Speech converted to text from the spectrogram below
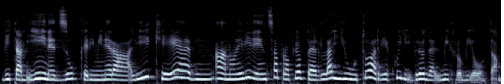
vitamine, zuccheri, minerali che mm, hanno un'evidenza proprio per l'aiuto al riequilibrio del microbiota.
